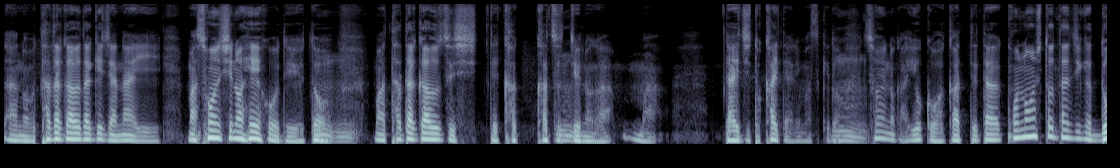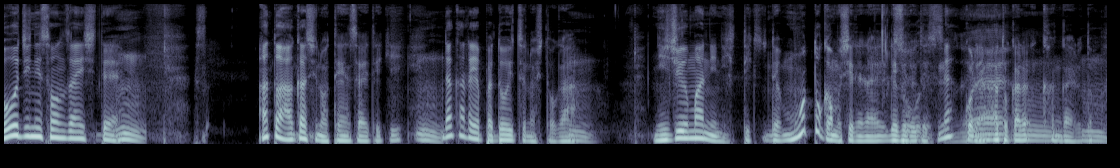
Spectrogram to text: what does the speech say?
あの戦うだけじゃない、まあ、孫子の兵法でいうと、うんうん。まあ、戦うずしてか勝つっていうのが、まあ、大事と書いてありますけど、うん。そういうのがよく分かってたこの人たちが同時に存在して、うん。あとは明石の天才的。うん。だからやっぱドイツの人がうん20万人に匹敵でもっとかもしれないレベルですね。そうこれ後から考えると、うん。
